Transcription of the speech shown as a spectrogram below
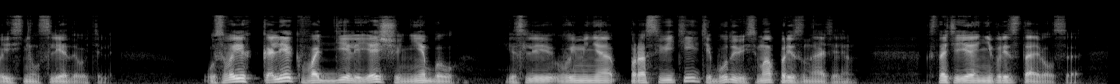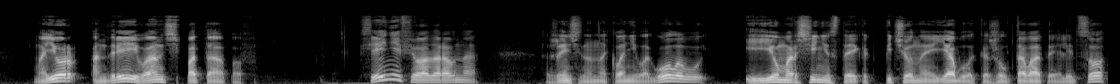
пояснил следователь. У своих коллег в отделе я еще не был. Если вы меня просветите, буду весьма признателен. Кстати, я не представился. Майор Андрей Иванович Потапов. «Ксения Федоровна!» Женщина наклонила голову, и ее морщинистое, как печеное яблоко, желтоватое лицо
